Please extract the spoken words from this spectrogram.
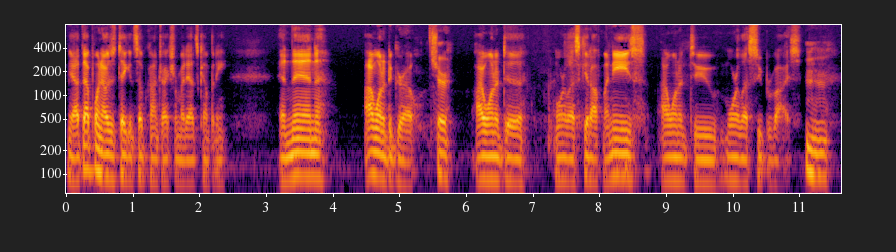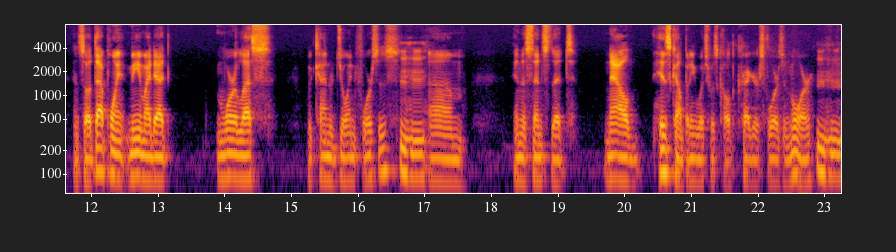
Yeah, at that point, I was just taking subcontracts from my dad's company. And then I wanted to grow. Sure. I wanted to more or less get off my knees. I wanted to more or less supervise. hmm And so at that point, me and my dad, more or less, we kind of joined forces hmm um, in the sense that now his company, which was called Kregger's Floors and More, hmm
